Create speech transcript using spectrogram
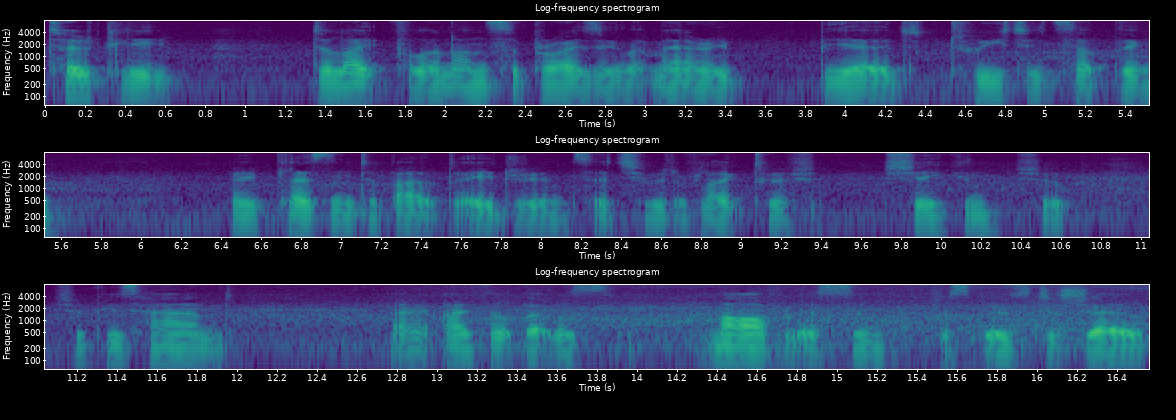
totally delightful and unsurprising that Mary Beard tweeted something very pleasant about Adrian. Said she would have liked to have shaken, shook, shook his hand. I, I thought that was marvelous and just goes to show.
